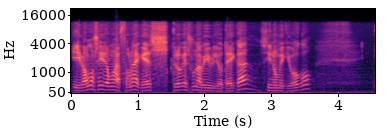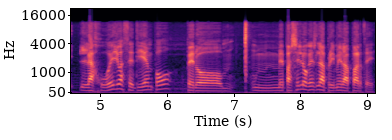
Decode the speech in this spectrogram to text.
Y vamos a ir a una zona que es, creo que es una biblioteca, si no me equivoco. La jugué yo hace tiempo, pero mm, me pasé lo que es la primera parte.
